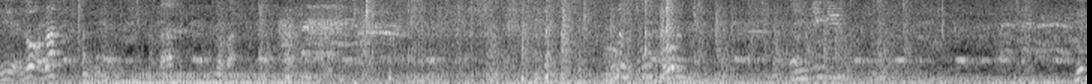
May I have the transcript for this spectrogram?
Eh, ano, angat? Taas, baba. Yun.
